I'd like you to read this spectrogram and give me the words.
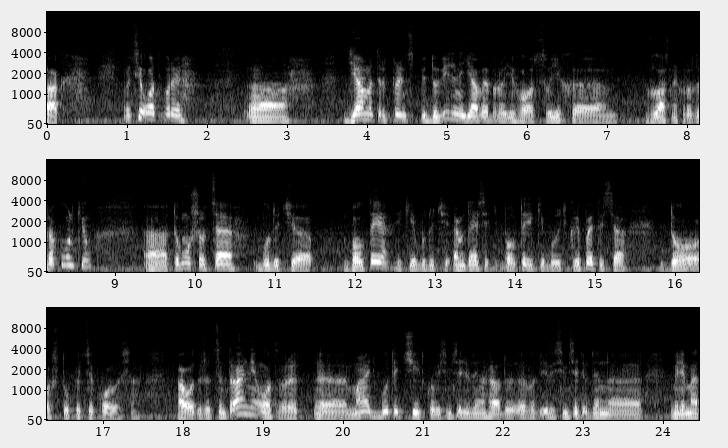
Так, оці отвори. Е, діаметр, в принципі, довільний. Я вибрав його з своїх е, власних розрахунків, е, тому що це будуть е, болти, які будуть М10 болти, які будуть кріпитися до ступиці колеса. А от вже центральні отвори е, мають бути чітко 81 граду, е, 81 е, мм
